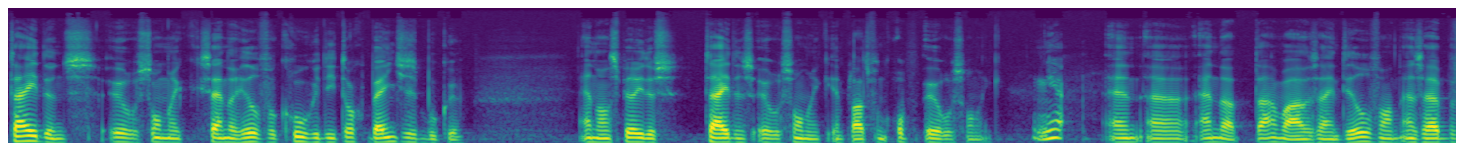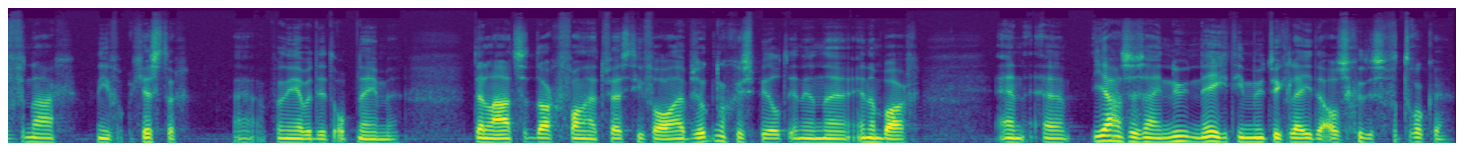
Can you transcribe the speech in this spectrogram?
tijdens Eurosonic zijn er heel veel kroegen die toch bandjes boeken. En dan speel je dus tijdens Eurosonic in plaats van op Eurosonic. Ja, En, eh, en dat, daar waren zij een deel van. En ze hebben vandaag, in ieder geval gisteren, eh, wanneer we dit opnemen, de laatste dag van het festival, hebben ze ook nog gespeeld in een, in een bar. En ja, ze zijn nu 19 minuten geleden, als het goed is, vertrokken.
